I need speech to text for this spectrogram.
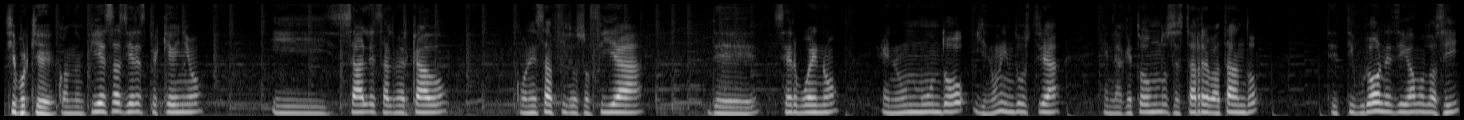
Sí, porque cuando empiezas y eres pequeño y sales al mercado con esa filosofía de ser bueno en un mundo y en una industria en la que todo el mundo se está arrebatando, tiburones, digámoslo así,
